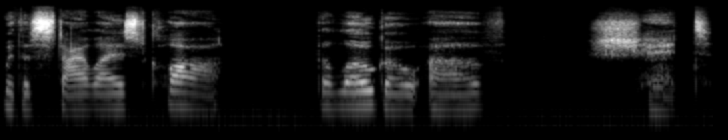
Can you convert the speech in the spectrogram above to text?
with a stylized claw, the logo of shit.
